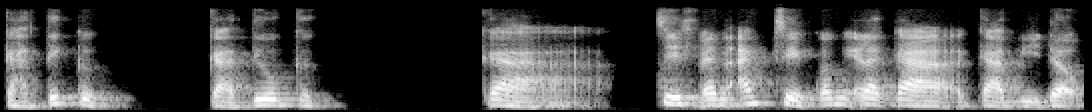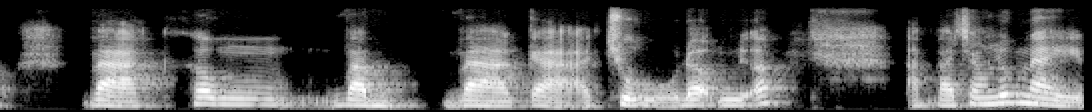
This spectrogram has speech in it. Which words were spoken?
Cả tích cực cả tiêu cực cả passive and active có nghĩa là cả cả bị động và không, và và cả chủ động nữa. À, và trong lúc này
